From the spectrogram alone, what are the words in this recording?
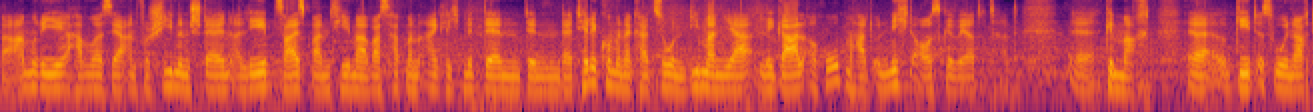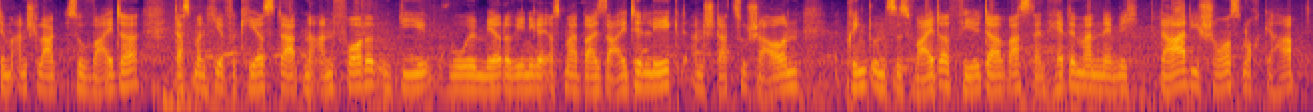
bei Amri haben wir es ja an verschiedenen Stellen erlebt, sei es beim Thema, was hat man eigentlich mit den, den, der Telekommunikation, die man ja legal erhoben hat und nicht ausgewertet hat, äh, gemacht. Äh, geht es wohl nach dem Anschlag so weiter, dass man hier Verkehrsdaten anfordert und die wohl mehr oder weniger erstmal beiseite legt, anstatt zu schauen, bringt uns das weiter, fehlt da was, dann hätte man nämlich da die Chance noch gehabt,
